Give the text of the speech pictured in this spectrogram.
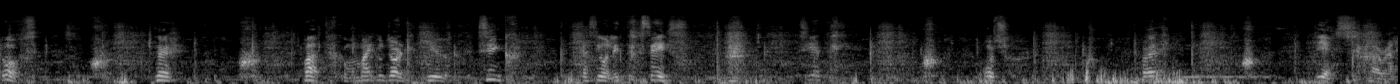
2, 3, 4. Como Michael Jordan. 5. Casi bolita. 6, 7. Which, ready? Yes, all right.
